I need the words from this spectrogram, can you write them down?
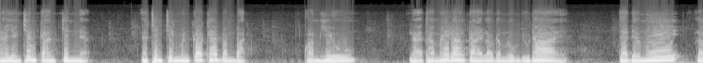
นะอย่างเช่นการกินเนี่ยนะจริง ๆ มันก็แค่บำบัดความหิวนะทำให้ร่างกายเราดำรงอยู่ได้ แต่เดี๋ยวนี้เรา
